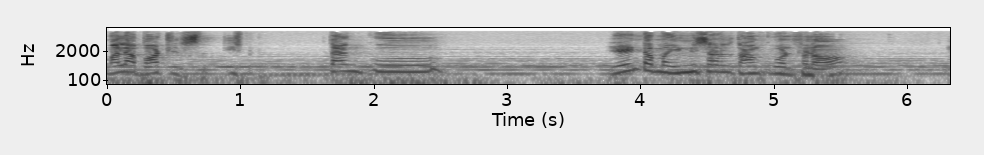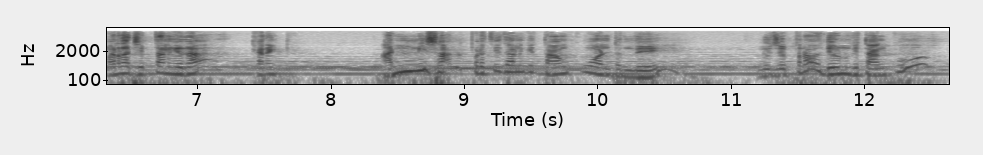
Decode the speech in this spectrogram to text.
మళ్ళీ ఆ బాటిల్ ఇస్తుంది తీసిపెట్టి టంకు ఏంటమ్మా ఇన్నిసార్లు తాంకు అంటున్నావు? మరలా చెప్తాను కదా కరెక్ట్ అన్నిసార్లు ప్రతిదానికి తాంకు అంటుంది. నువ్వు చెప్తున్నావు దేవునికి thank you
